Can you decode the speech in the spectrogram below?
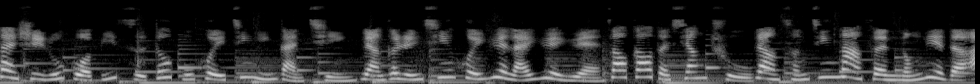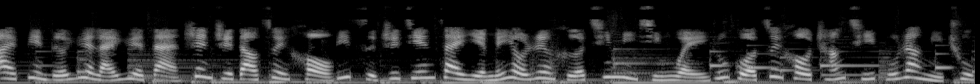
但是如果彼此都不会经营感情，两个人心会越来越远。糟糕的相处，让曾经那份浓烈的爱变得越来越淡，甚至到最后，彼此之间再也没有任何亲密行为。如果最后长期不让你触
